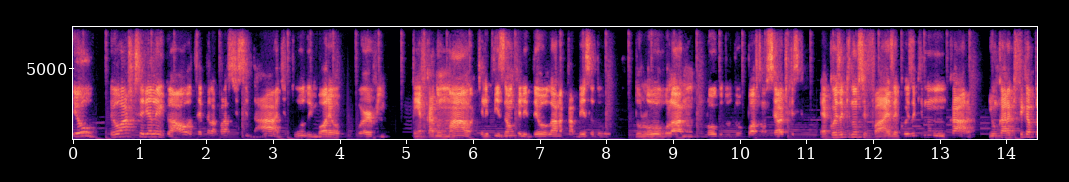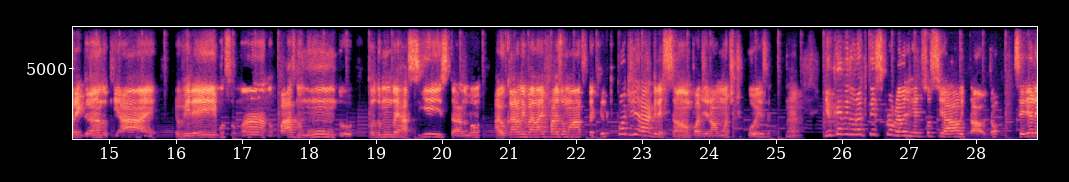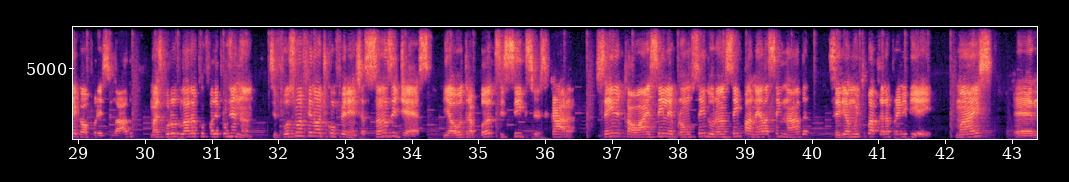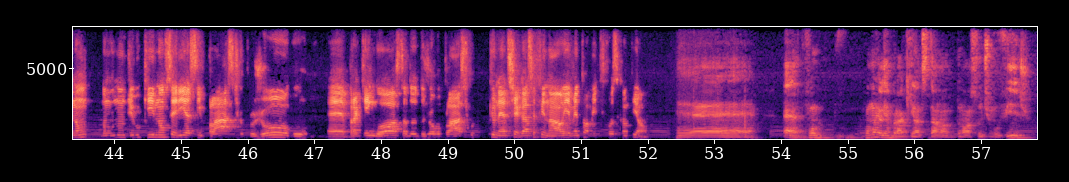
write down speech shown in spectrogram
eu, eu acho que seria legal, até pela plasticidade tudo, embora o Irving tenha ficado um mala, aquele pisão que ele deu lá na cabeça do, do logo, lá no, no logo do, do, Boston Celtics, é coisa que não se faz, é coisa que não. Cara, e um cara que fica pregando que, ai, eu virei muçulmano, paz no mundo, todo mundo é racista, não... aí o cara me vai lá e faz um ato daquilo que pode gerar agressão, pode gerar um monte de coisa, né? E o Kevin Durant tem esse problema de rede social e tal. Então, seria legal por esse lado, mas por outro lado é o que eu falei pro Renan. Se fosse uma final de conferência Suns e Jazz e a outra Bucks e Sixers, cara, sem Kawhi, sem LeBron, sem Durant, sem panela, sem nada, seria muito bacana para NBA. Mas é, não, não, não, digo que não seria assim plástico pro jogo, é, para quem gosta do, do, jogo plástico, que o Nets chegasse à final e eventualmente fosse campeão. É, é vamos relembrar aqui antes da, do nosso último vídeo.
